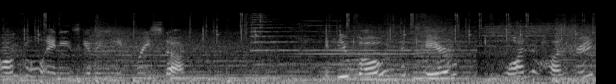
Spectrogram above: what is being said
uncle and he's giving me free stuff. If you go to tier 100,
